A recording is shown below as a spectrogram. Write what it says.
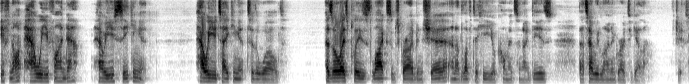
If not, how will you find out? How are you seeking it? How are you taking it to the world? As always, please like, subscribe, and share, and I'd love to hear your comments and ideas. That's how we learn and grow together. Cheers.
